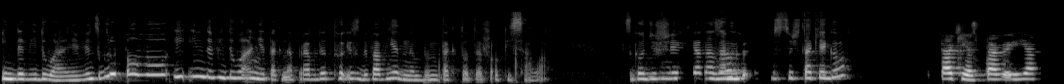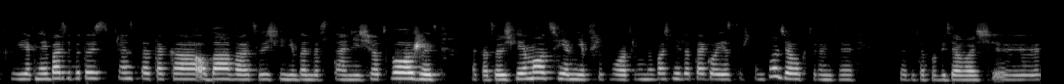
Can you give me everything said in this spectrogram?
indywidualnie. Więc grupowo i indywidualnie tak naprawdę to jest dwa w jednym, bym tak to też opisała. Zgodzisz się, Jana, ze mną? Jest coś takiego? Tak jest, tak, jak, jak najbardziej, bo to jest często taka obawa, co jeśli nie będę w stanie się otworzyć, taka co jeśli emocje mnie przytłoczą. No właśnie dlatego jest też ten podział, o którym ty, ty powiedziałaś, yy,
